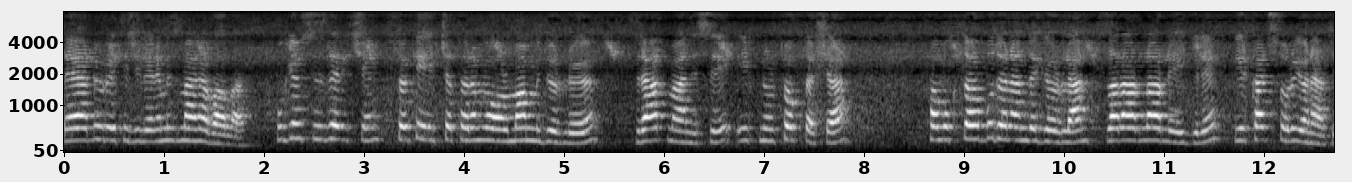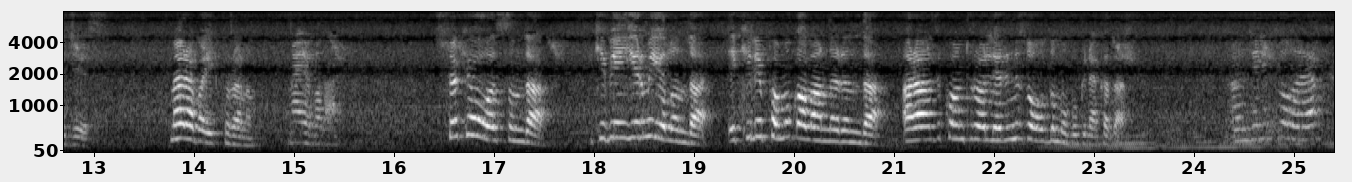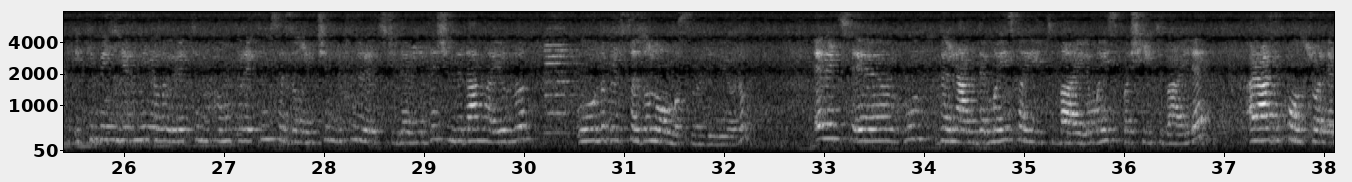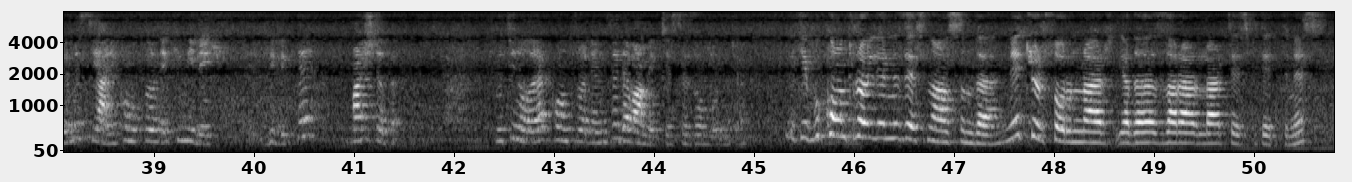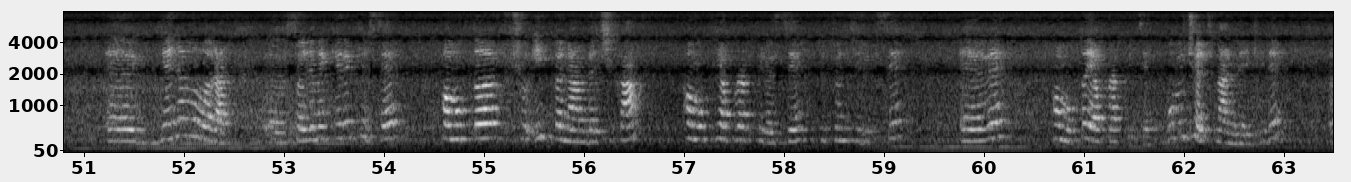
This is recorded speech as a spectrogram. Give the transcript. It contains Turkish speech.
Değerli üreticilerimiz merhabalar. Bugün sizler için Söke İlçe Tarım ve Orman Müdürlüğü Ziraat Mühendisi İlknur Toktaş'a pamukta bu dönemde görülen zararlarla ilgili birkaç soru yönelteceğiz. Merhaba İlknur Hanım. Merhabalar. Söke Ovası'nda 2020 yılında ekili pamuk alanlarında arazi kontrolleriniz oldu mu bugüne kadar? Öncelikli olarak 2020 yılı üretim, pamuk üretim sezonu için bütün üreticilerimize şimdiden hayırlı, uğurlu bir sezon olmasını diliyorum. Evet, e, bu dönemde Mayıs ayı itibariyle, Mayıs başı itibariyle arazi kontrollerimiz yani pamukların ekimiyle birlikte başladı. Rutin olarak kontrollerimize devam edeceğiz sezon boyunca. Peki bu kontrolleriniz esnasında ne tür sorunlar ya da zararlar tespit ettiniz? Ee, genel olarak e, söylemek gerekirse pamukta şu ilk dönemde çıkan pamuk yaprak piresi, tütün tripsi e, ve pamukta yaprak biti. Bu üç etmenle ilgili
